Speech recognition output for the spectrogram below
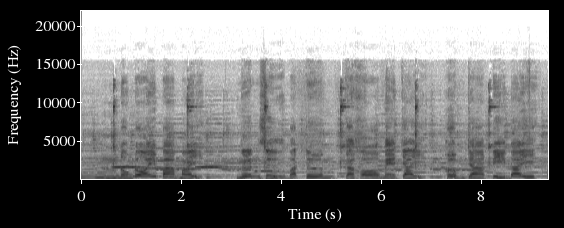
นดงดอยป่าไม้เงินซื้อบัตรเติมกะขอแม่ใจ เพิ่มจากตีใดไป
